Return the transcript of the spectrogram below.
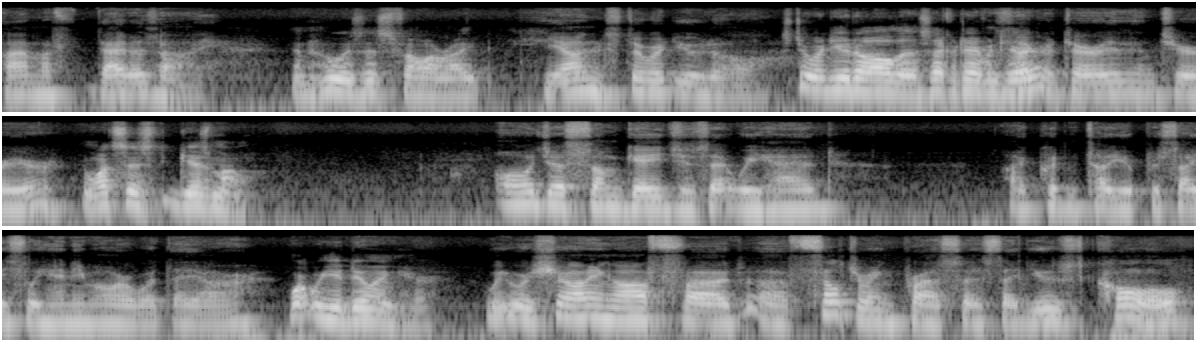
I'm a, that is I. And who is this fellow right? Young Stewart Udall, Stewart Udall, the Secretary of Interior. Secretary of Interior. And what's this gizmo? Oh, just some gauges that we had. I couldn't tell you precisely anymore what they are. What were you doing here? We were showing off uh, a filtering process that used coal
